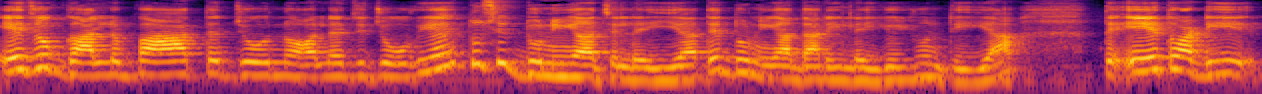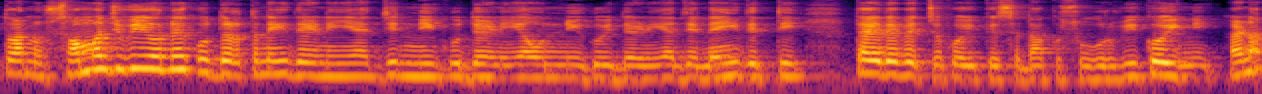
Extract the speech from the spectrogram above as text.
ਇਹ ਜੋ ਗੱਲਬਾਤ, ਜੋ ਨੌਲੇਜ ਜੋ ਵੀ ਹੈ ਤੁਸੀਂ ਦੁਨੀਆ 'ਚ ਲਈ ਆ ਤੇ ਦੁਨੀਆਦਾਰੀ ਲਈ ਹੋਈ ਹੁੰਦੀ ਆ। ਤੇ ਇਹ ਤੁਹਾਡੀ, ਤੁਹਾਨੂੰ ਸਮਝ ਵੀ ਉਹਨੇ ਕੁਦਰਤ ਨਹੀਂ ਦੇਣੀ ਹੈ, ਜਿੰਨੀ ਕੁ ਦੇਣੀ ਆ, ਉਨੀ ਕੁ ਹੀ ਦੇਣੀ ਹੈ ਜੇ ਨਹੀਂ ਦਿੱਤੀ, ਤਾਂ ਇਹਦੇ ਵਿੱਚ ਕੋਈ ਕਿਸੇ ਦਾ ਕਸੂਰ ਵੀ ਕੋਈ ਨਹੀਂ, ਹੈਨਾ?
